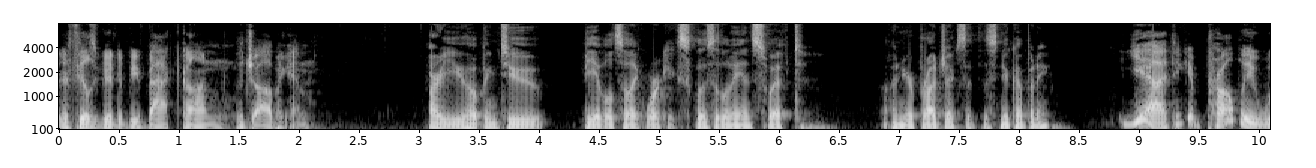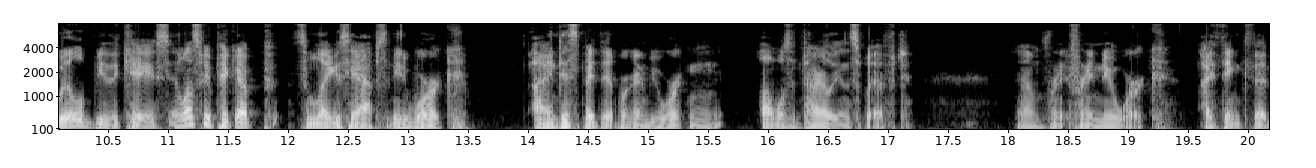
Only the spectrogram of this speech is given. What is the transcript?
it feels good to be back on the job again. Are you hoping to be able to like work exclusively in Swift on your projects at this new company? Yeah, I think it probably will be the case. Unless we pick up some legacy apps that need work, I anticipate that we're going to be working almost entirely in Swift um, for, for any new work. I think that,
